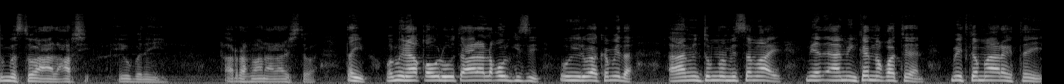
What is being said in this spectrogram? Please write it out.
Uma istawaa cala carshi ayay u badan yihiin. Araxmaan cala arshi istawa. Ayib wa minhaa qowluhu tacala alla qowlkiisii uu yihi waa ka mid a aamintum man fi samaa'i. Miyaad aamin ka noqoteen? Midka maaragtay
